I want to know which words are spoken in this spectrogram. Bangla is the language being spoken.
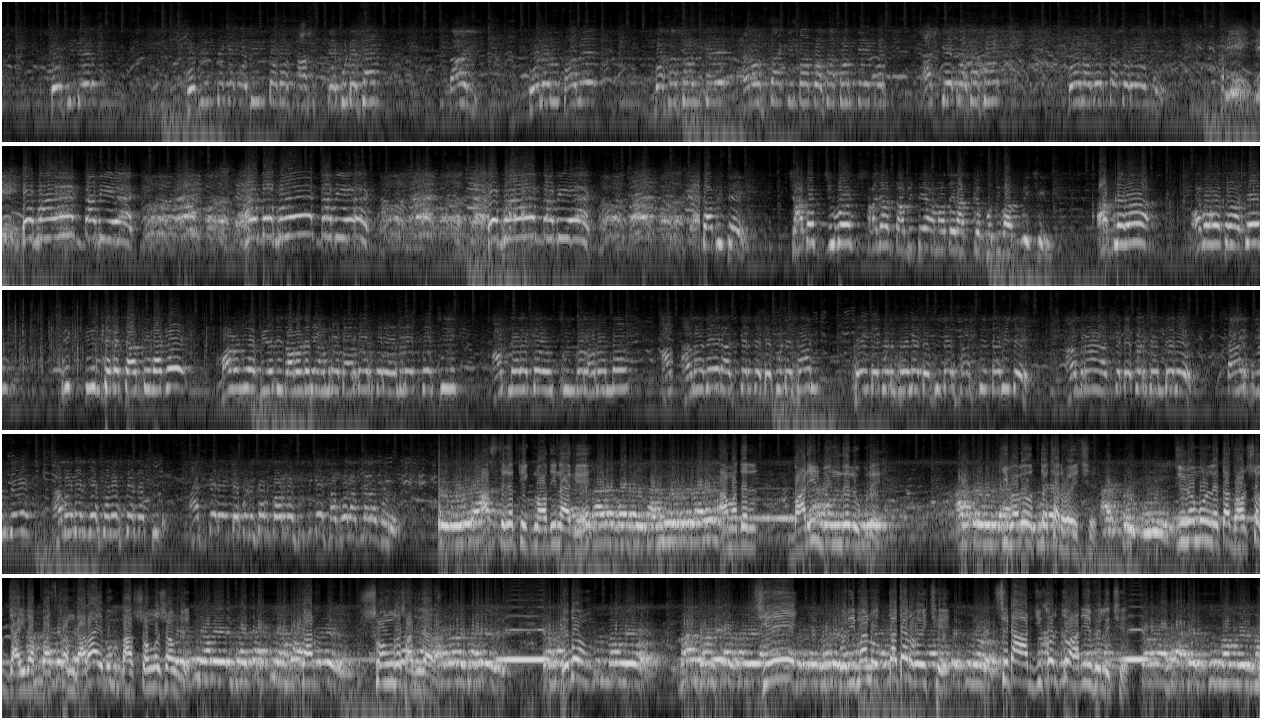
দোষীদের কঠিন থেকে কঠিনতম ডেপুটেশন। তাই কোনরূপভাবে প্রশাসনকে হেনস্থা কিংবা প্রশাসনকে আজকে প্রশাসন কোন অবস্থা করে রয়েছে দফা এক দাবি এক। দফা এক দাবি এক। দফা এক দাবি এক। দাবিতে যাবজ্জীবন সাজার দাবিতে আমাদের আজকে প্রতিবাদ মিছিল। আপনারা অবগত আছেন, ঠিক তিন থেকে চার দিন আগে মাননীয় বিরোধী দলনেতা আমরা বারবার করে অনুরোধ করছি, আপনারা কেউ উচ্ছৃঙ্খল হবেন না। আমাদের আজকের যে ডেপুটেশন, সেই ডেপুটেশনে দোষীদের শাস্তির দাবিতে আমরা আজকে ডেপুটেশন দেব। তার পূর্বে আমাদের যে সমস্ত নেতৃত্ব আজকের এই ডেপুটেশন কর্মসূচিকে সফল আপনারা করুন। আজ থেকে ঠিক দিন আগে আমাদের বাড়ির বোনদের উপরে কীভাবে অত্যাচার হয়েছে? তৃণমূল নেতা ধর্ষক জাহির আব্বাস খান দ্বারা এবং তার সঙ্গে সঙ্গে তার সঙ্গ সাথী দ্বারা। এবং যে পরিমাণ অত্যাচার হয়েছে, সেটা আরজিকরকেও হারিয়ে ফেলেছে।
